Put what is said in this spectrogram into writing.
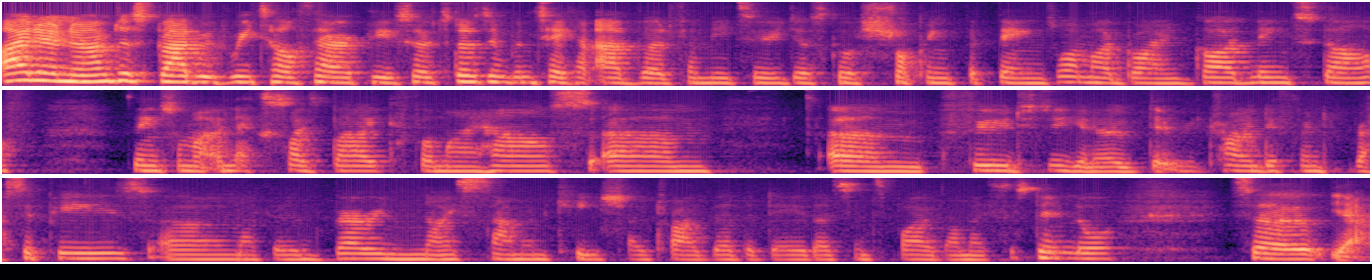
I don't know. I'm just bad with retail therapy, so it doesn't even take an advert for me to just go shopping for things. What am I buying? Gardening stuff, things for my an exercise bike for my house, um, um, food. You know, trying different recipes. Um, like a very nice salmon quiche I tried the other day. That's inspired by my sister-in-law. So yeah,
